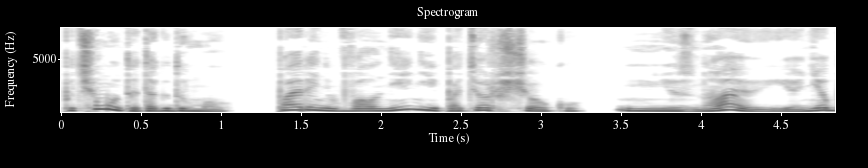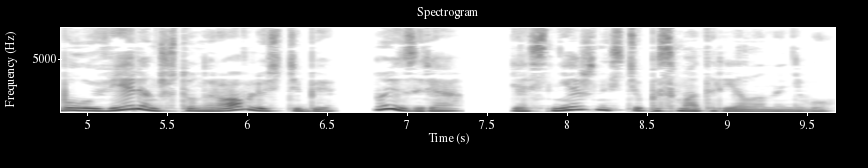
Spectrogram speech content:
«Почему ты так думал?» Парень в волнении потер щеку. «Не знаю, я не был уверен, что нравлюсь тебе. Ну и зря». Я с нежностью посмотрела на него.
